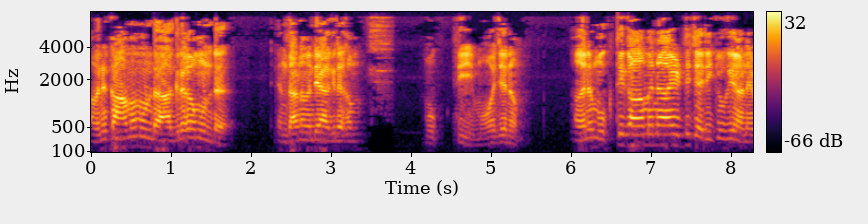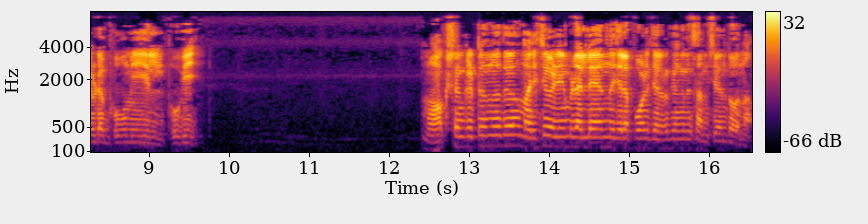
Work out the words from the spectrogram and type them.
അവന് കാമമുണ്ട് ആഗ്രഹമുണ്ട്. എന്താണ് അവന്റെ ആഗ്രഹം? മുക്തി മോചനം. അങ്ങനെ മുക്തികാമനായിട്ട് ചരിക്കുകയാണ് ഇവിടെ ഭൂമിയിൽ ഭുവി. മോക്ഷം കിട്ടുന്നത് മരിച്ചു കഴിയുമ്പോഴല്ലേ എന്ന് ചിലപ്പോൾ ചിലർക്കെങ്കിലും സംശയം തോന്നാം.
